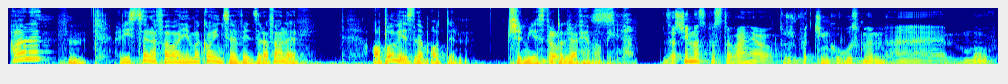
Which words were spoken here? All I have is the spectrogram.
Ale hmm, lista Rafała nie ma końca, więc Rafale, opowiedz nam o tym, czym jest Dobrze. fotografia mobilna. Zacznijmy od sprostowania. Otóż w odcinku ósmym, e, mów,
